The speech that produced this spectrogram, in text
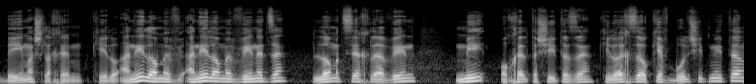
באימא שלכם, כאילו, אני לא, מב... אני לא מבין את זה, לא מצליח להבין מי אוכל את השיט הזה, כאילו, איך זה עוקף בולשיט מיטר,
